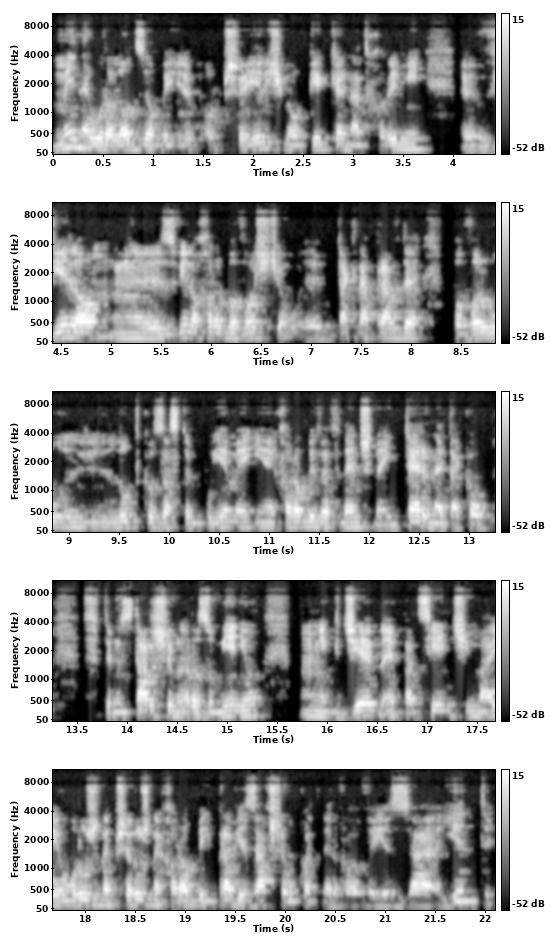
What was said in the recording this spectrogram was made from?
My, neurolodzy, przejęliśmy opiekę nad chorymi wielo, z wielochorobowością. Tak naprawdę powolutku zastępujemy choroby wewnętrzne, interne, taką w tym starszym rozumieniu, gdzie pacjenci mają różne, przeróżne choroby i prawie zawsze układ nerwowy jest zajęty.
